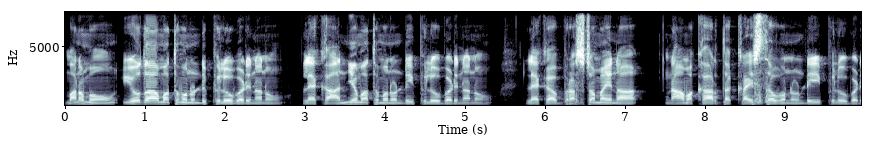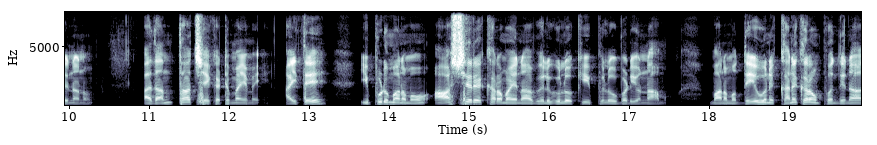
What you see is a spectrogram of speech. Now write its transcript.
మనము యోధా మతము నుండి పిలువబడినను లేక అన్యమతము నుండి పిలువబడినను లేక భ్రష్టమైన నామకార్థ క్రైస్తవం నుండి పిలువబడినను. అదంతా చీకటిమయమే. అయితే ఇప్పుడు మనము ఆశ్చర్యకరమైన వెలుగులోకి పిలువబడి ఉన్నాము. మనము దేవుని కనికరం పొందిన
